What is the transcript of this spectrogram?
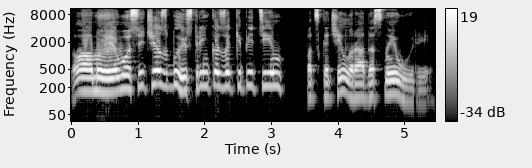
А мы его сейчас быстренько закипятим, подскочил радостный Ури.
